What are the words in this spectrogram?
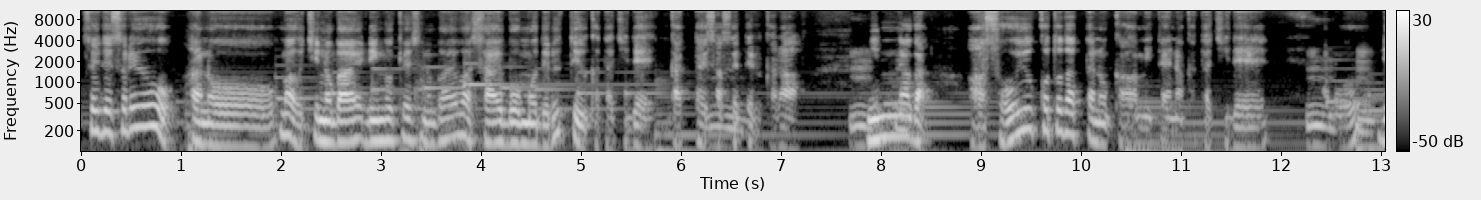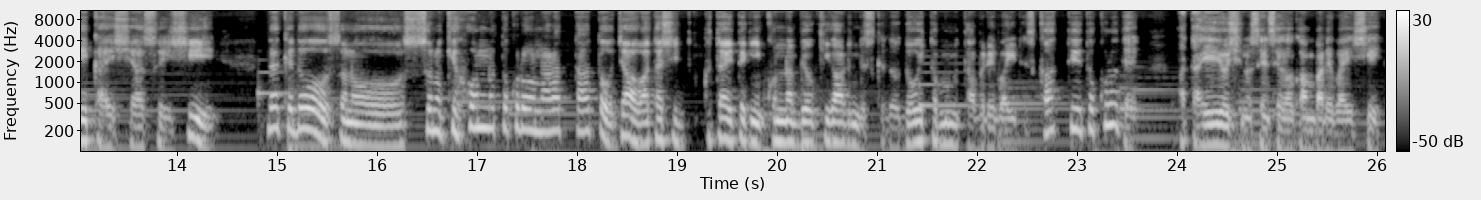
それでそれをあの、まあ、うちの場合リンゴ教室の場合は細胞モデルっていう形で合体させてるから、うん、みんなが、あそういうことだったのかみたいな形でうんあのうん。理解しやすいしだけどそのその基本のところを習った後じゃあ私具体的にこんな病気があるんですけどどういったものを食べればいいですかっていうところでまた栄養士の先生が頑張ればいいし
